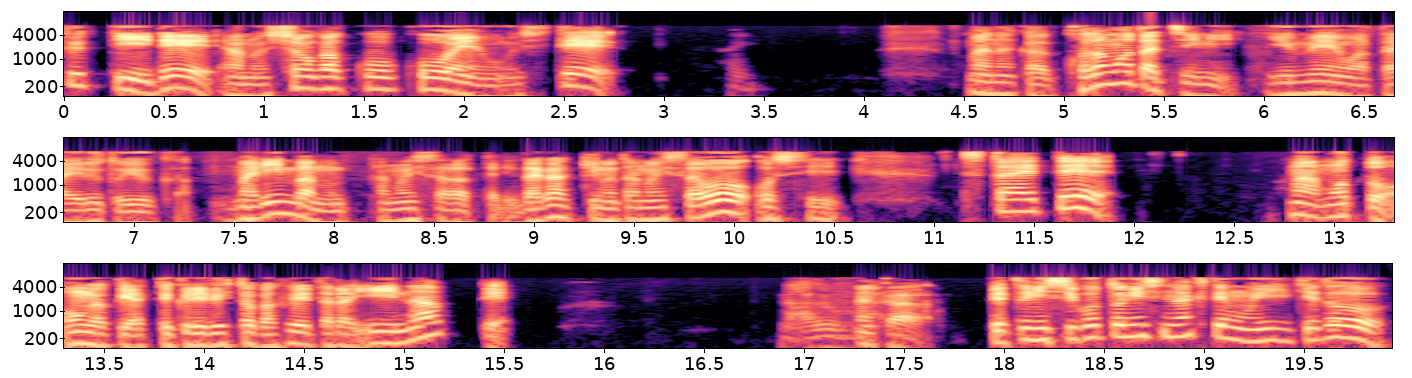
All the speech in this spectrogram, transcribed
トゥッティで、あの、小学校公演をして、はいまあなんか子供たちに夢を与えるというか、マリンバの楽しさだったり、打楽器の楽しさを教え、伝えて、まあもっと音楽やってくれる人が増えたらいいなってなるほど。なんか、別に仕事にしなくてもいいけど、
